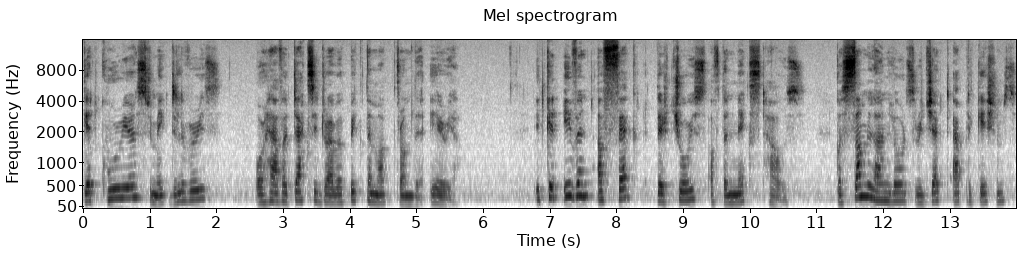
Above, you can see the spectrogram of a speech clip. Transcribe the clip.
get couriers to make deliveries, or have a taxi driver pick them up from the area. It can even affect their choice of the next house because some landlords reject applications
